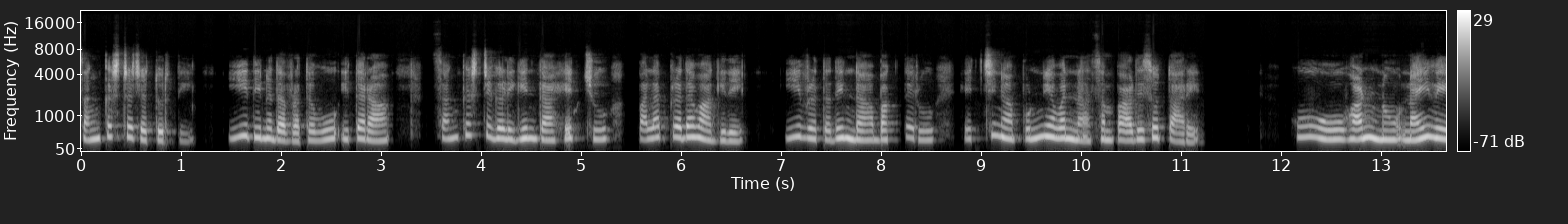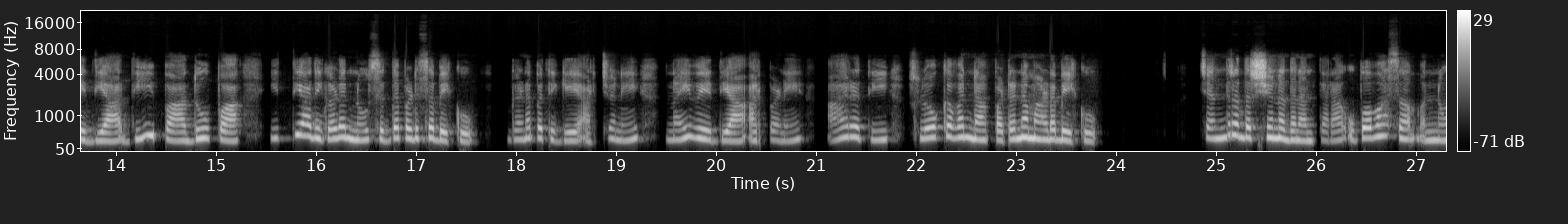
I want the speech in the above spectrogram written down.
ಸಂಕಷ್ಟ ಚತುರ್ಥಿ ಈ ದಿನದ ವ್ರತವು ಇತರ ಸಂಕಷ್ಟಗಳಿಗಿಂತ ಹೆಚ್ಚು ಫಲಪ್ರದವಾಗಿದೆ. ಈ ವ್ರತದಿಂದ ಭಕ್ತರು ಹೆಚ್ಚಿನ ಪುಣ್ಯವನ್ನು ಸಂಪಾದಿಸುತ್ತಾರೆ. ಹೂವು, ಹಣ್ಣು, ನೈವೇದ್ಯ, ದೀಪ, ಧೂಪ ಇತ್ಯಾದಿಗಳನ್ನು ಸಿದ್ಧಪಡಿಸಬೇಕು. ಗಣಪತಿಗೆ ಅರ್ಚನೆ, ನೈವೇದ್ಯ, ಅರ್ಪಣೆ, ಆರತಿ, ಶ್ಲೋಕವನ್ನು ಪಠನ ಮಾಡಬೇಕು. ಚಂದ್ರ ದರ್ಶನದ ನಂತರ ಉಪವಾಸವನ್ನು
